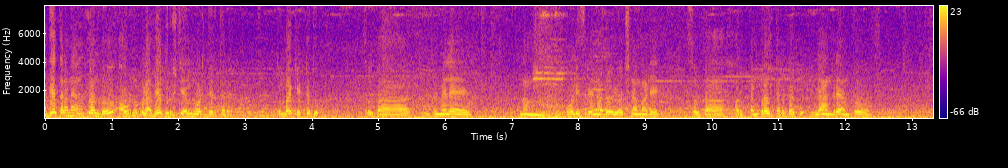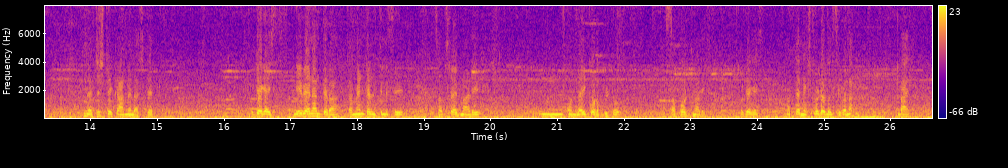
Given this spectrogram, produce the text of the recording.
ಅದೇ ಥರನೇ ಅನ್ಕೊಂಡು ಅವ್ರನ್ನೂ ಕೂಡ ಅದೇ ದೃಷ್ಟಿಯಲ್ಲಿ ನೋಡ್ತಿರ್ತಾರೆ ತುಂಬ ಕೆಟ್ಟದ್ದು. ಸ್ವಲ್ಪ ಇದ್ರ ಮೇಲೆ ನಮ್ಮ ಪೊಲೀಸರು ಏನಾದರೂ ಯೋಚನೆ ಮಾಡಿ ಸ್ವಲ್ಪ ಅವ್ರಿಗೆ ಕಂಟ್ರೋಲ್ ತರಬೇಕು. ಇಲ್ಲ ಅಂದರೆ ಅಂತೂ ಮೆಜೆಸ್ಟಿಕ್ ಆಮೇಲೆ ಅಷ್ಟೇ. ಓಕೆ ಗೈಸ್ ನೀವೇನಂತೀರಾ? ಕಮೆಂಟಲ್ಲಿ ತಿಳಿಸಿ ಸಬ್ಸ್ಕ್ರೈಬ್ ಮಾಡಿ ಒಂದು ಲೈಕ್ ಹೊಡೆದ್ಬಿಟ್ಟು ಸಪೋರ್ಟ್ ಮಾಡಿ. ಓಕೆ ಗೈಸ್ ಮತ್ತೆ ನೆಕ್ಸ್ಟ್ ವೀಡಿಯೋದಲ್ಲಿ ಸಿಗೋಣ. 拜。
